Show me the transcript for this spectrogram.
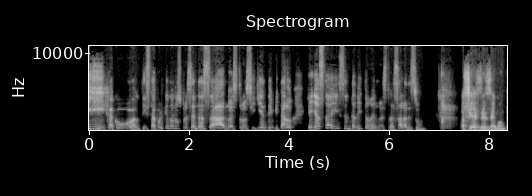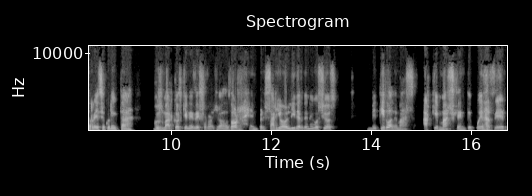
Y Jacobo Bautista, ¿por qué no nos presentas a nuestro siguiente invitado que ya está ahí sentadito en nuestra sala de Zoom? Así es, desde Monterrey se conecta Gus Marcos, quien es desarrollador, empresario, líder de negocios metido además a que más gente pueda ser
